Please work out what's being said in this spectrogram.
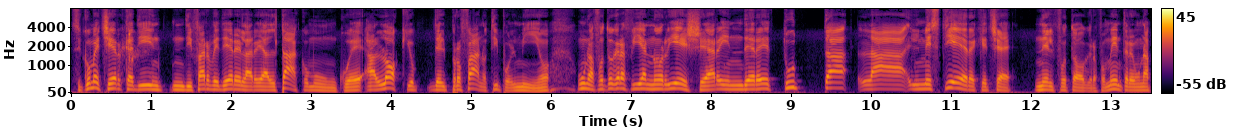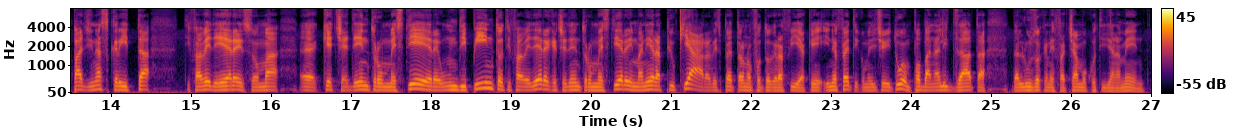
Siccome cerca di, di far vedere la realtà comunque, all'occhio del profano tipo il mio, una fotografia non riesce a rendere tutta la- il mestiere che c'è nel fotografo, mentre una pagina scritta ti fa vedere insomma eh, che c'è dentro un mestiere, un dipinto ti fa vedere che c'è dentro un mestiere in maniera più chiara rispetto a una fotografia che in effetti come dicevi tu è un po' banalizzata dall'uso che ne facciamo quotidianamente.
